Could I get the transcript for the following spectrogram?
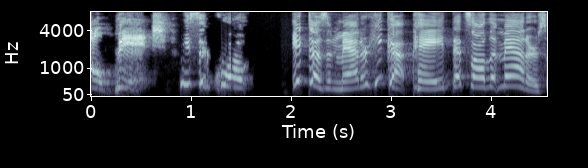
Oh, bitch. He said, quote, it doesn't matter. He got paid. That's all that matters.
